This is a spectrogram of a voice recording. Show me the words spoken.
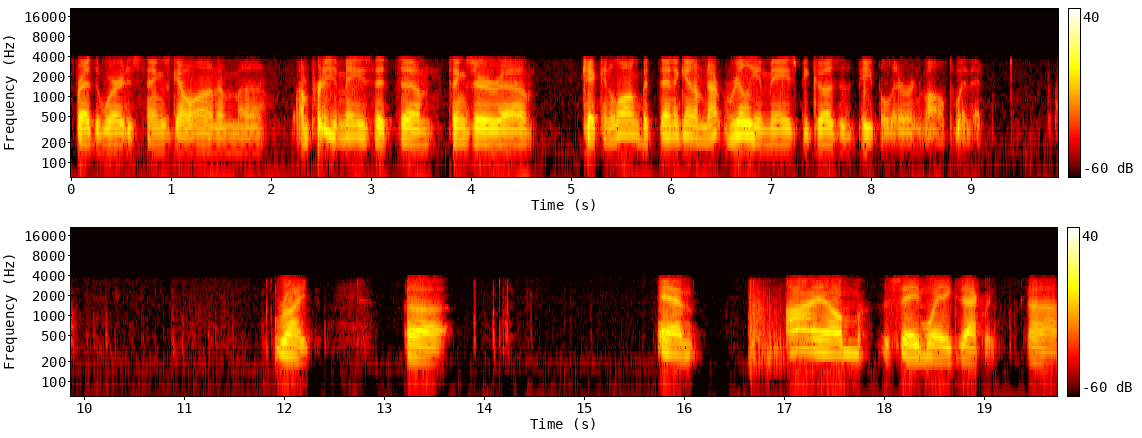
spread the word as things go on. I'm uh, I'm pretty amazed that um, things are uh, kicking along. But then again, I'm not really amazed because of the people that are involved with it. Right. Uh, and I am the same way exactly. Uh,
